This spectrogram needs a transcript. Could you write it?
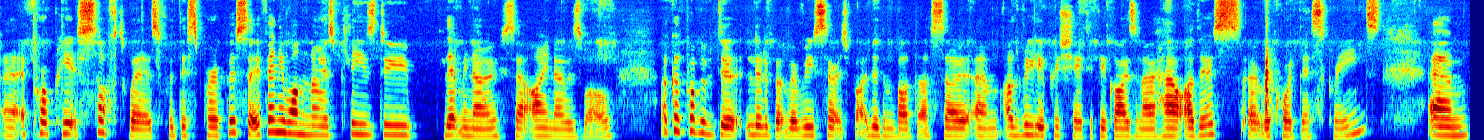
uh, appropriate softwares for this purpose. So if anyone knows, please do let me know so I know as well. I could probably do a little bit of a research, but I didn't bother. So um, I'd really appreciate if you guys know how others uh, record their screens. Um,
